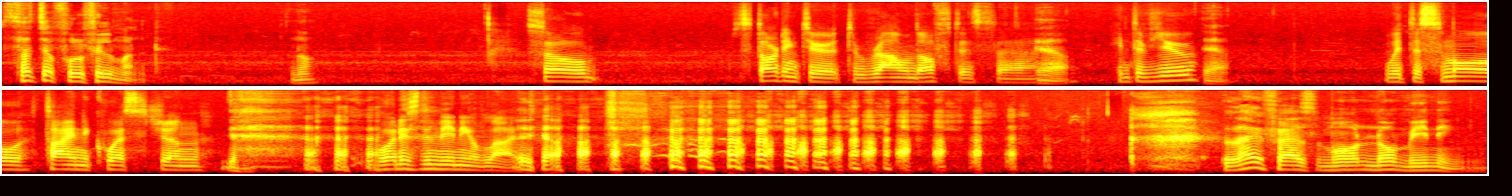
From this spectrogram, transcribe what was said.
Such a fulfillment. No? so starting to, to round off this uh, Yeah. interview Yeah. with the small tiny question what is the meaning of life Life has more no meaning.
